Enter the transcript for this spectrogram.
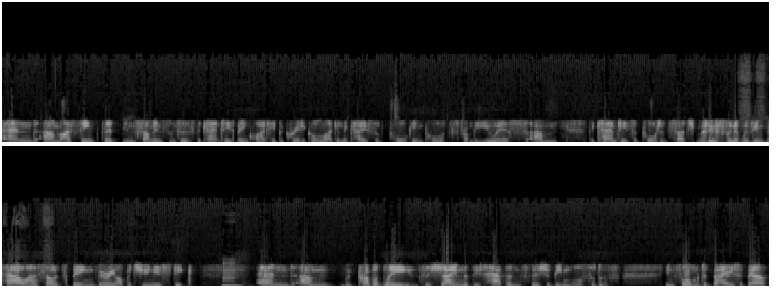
And um, I think that in some instances the KMT has been quite hypocritical, like in the case of pork imports from the US. Um, the KMT supported such moves when it was in power, so it's being very opportunistic. And um, we probably, it's a shame that this happens. There should be more sort of informed debate about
